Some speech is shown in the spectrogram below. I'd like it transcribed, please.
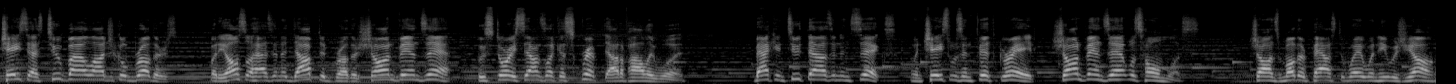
Chase has two biological brothers, but he also has an adopted brother, Shawn Vanzant, whose story sounds like a script out of Hollywood. Back in 2006, when Chase was in fifth grade, Shawn Vanzant was homeless. Shawn's mother passed away when he was young,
